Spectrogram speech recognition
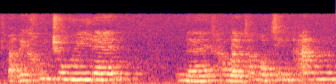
Thì bạn ấy không chú ý đến. Đấy hoặc là trong quá trình ăn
